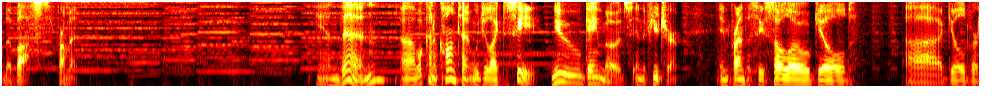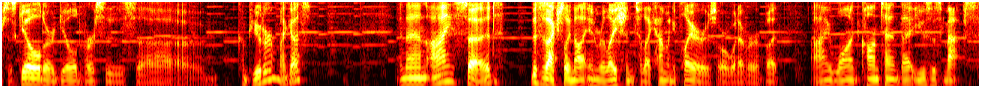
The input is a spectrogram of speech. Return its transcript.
the buffs from it. And then, uh, what kind of content would you like to see? New game modes in the future. in parentheses solo, guild, uh, guild versus guild, or guild versus uh, computer, I guess. And then I said, this is actually not in relation to like how many players or whatever, but I want content that uses maps.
